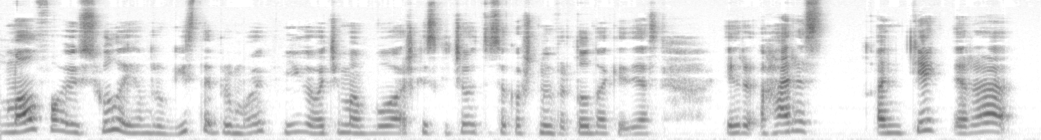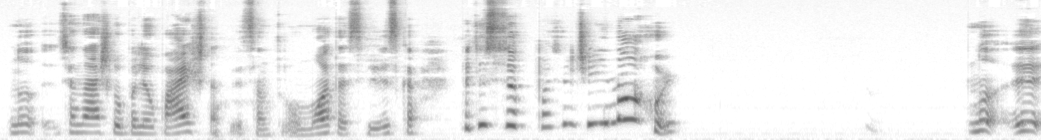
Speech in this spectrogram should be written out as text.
Malfojus siūlo jam draugystę pirmoji knyga, o čia man buvo, aš kai skaičiau, tiesiog aš nuvirtau nuo kėdės. Ir Haris antiek yra, nu, sen aišku, paliau paaiškina, kad jis ant traumuotas ir viską, bet jis tiesiog pasiunčia į nahui. Nu, e,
